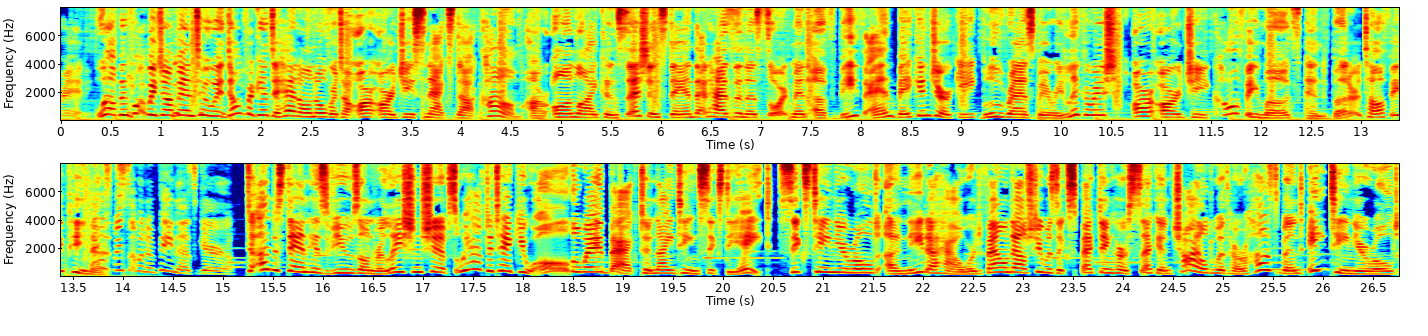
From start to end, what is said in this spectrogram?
ready. Well, before we jump into it, don't forget to head on over to rrgsnacks.com, our online concession stand that has an assortment of beef and bacon jerky, blue raspberry licorice, RRG coffee mugs, and butter toffee peanuts. Pass me some of them peanuts, girl. To understand his views on relationships, we have to take you all the way back to 1968. 16 year old Anita Howard found out she was expecting her second child with her husband, 18 year old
